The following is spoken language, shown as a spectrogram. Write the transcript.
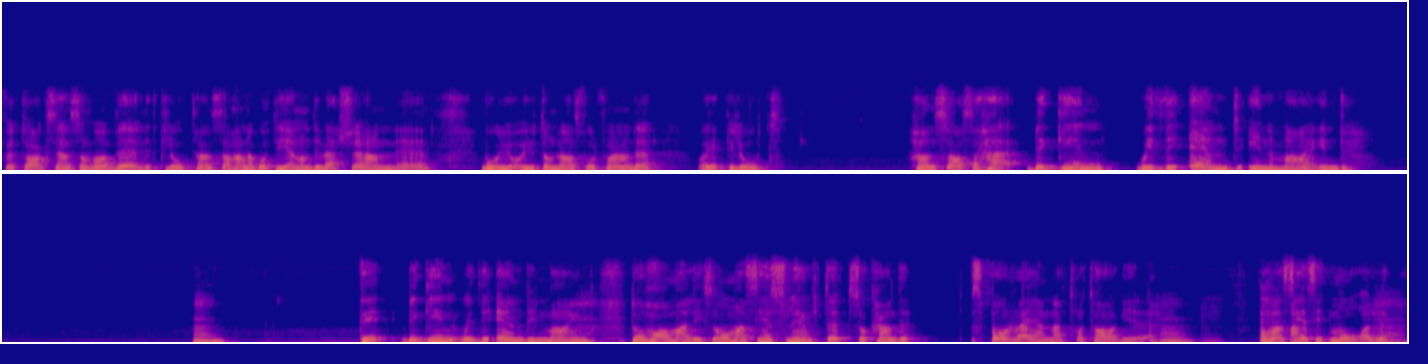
för ett tag sedan som var väldigt klokt. Han, sa, han har gått igenom diverse, han eh, bor ju utomlands fortfarande och är pilot. Han sa så här, begin with the end in mind. Mm. Det, begin with the end in mind. Då har man liksom, om man ser slutet så kan det sporra en att ta tag i det. Mm. Om man ser sitt mål Mm.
